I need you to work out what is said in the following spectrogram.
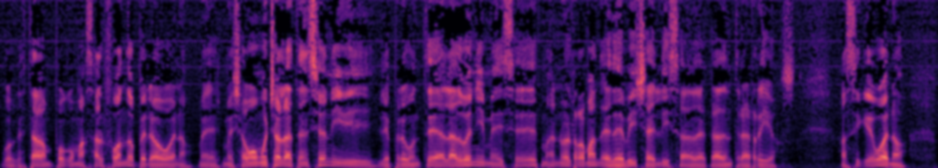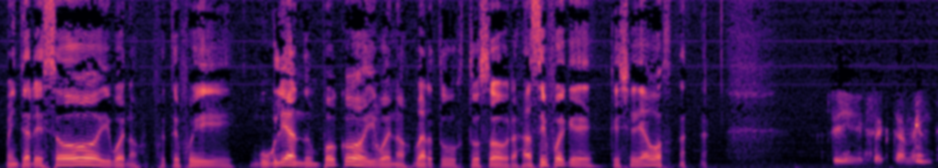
porque estaba un poco más al fondo, pero bueno, me, llamó mucho la atención y le pregunté a la dueña y me dice, es Manuel Román, es de Villa Elisa, de acá de Entre Ríos. Así que bueno, me interesó y bueno, te fui googleando un poco y bueno, ver tus, tus obras. Así fue que, que llegué a vos. sí, exactamente.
